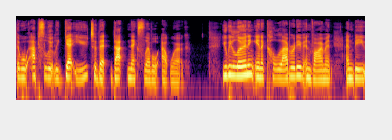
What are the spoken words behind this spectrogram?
that will absolutely get you to that, that next level at work. You'll be learning in a collaborative environment and be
